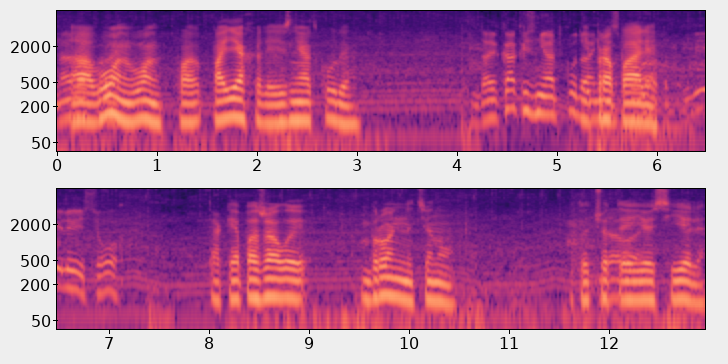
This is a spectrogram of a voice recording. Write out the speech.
Надо А, аккуратней. вон, вон, по- поехали из ниоткуда. Да и как из ниоткуда И они пропали. появились, ох. Так, я, пожалуй, бронь натяну. А то что-то Давай. ее съели.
